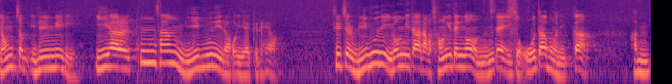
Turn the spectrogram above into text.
0.1mm 이하를 통상 미분이라고 이야기를 해요. 실제로 미분이 이겁니다라고 정의된 건 없는데 이게 오다 보니까 한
